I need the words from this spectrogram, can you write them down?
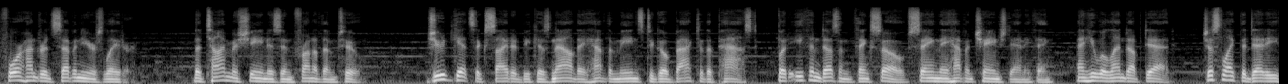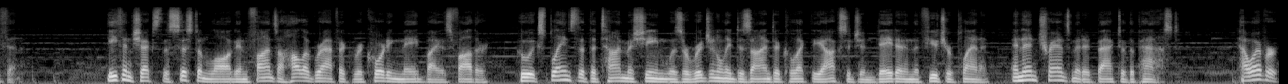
407 years later. The time machine is in front of them too. Jude gets excited because now they have the means to go back to the past, but Ethan doesn't think so, saying they haven't changed anything, and he will end up dead, just like the dead Ethan. Ethan checks the system log and finds a holographic recording made by his father, who explains that the time machine was originally designed to collect the oxygen data in the future planet, and then transmit it back to the past. However,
